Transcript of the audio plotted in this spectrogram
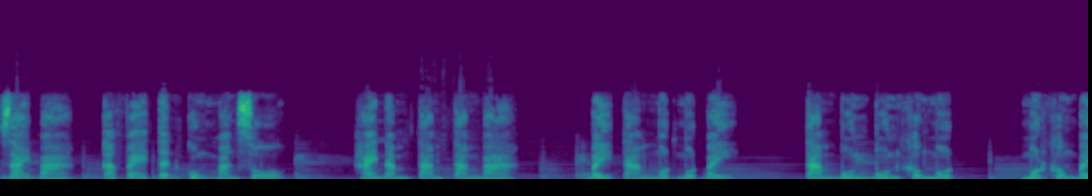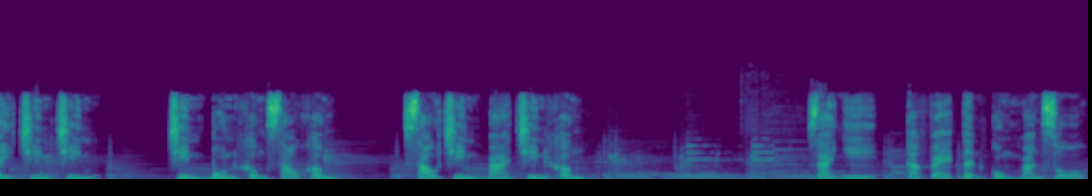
Giải 3, các vé tận cùng mang số 25883, 78117, 84401, 10799, 94060, 69390. Giải nhì, các vé tận cùng mang số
